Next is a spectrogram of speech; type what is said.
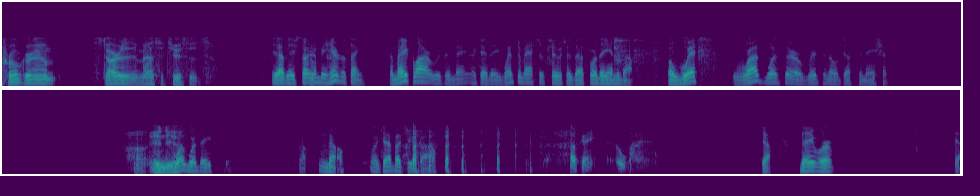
program started in Massachusetts. Yeah, they started. I mean, here's the thing: the Mayflower was in. Ma- Okay, they went to Massachusetts. That's where they ended up. But which, what was their original destination? Uh, India. What were they? No, no. Okay, how about you, Kyle? Okay. yeah, they were. Yeah,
